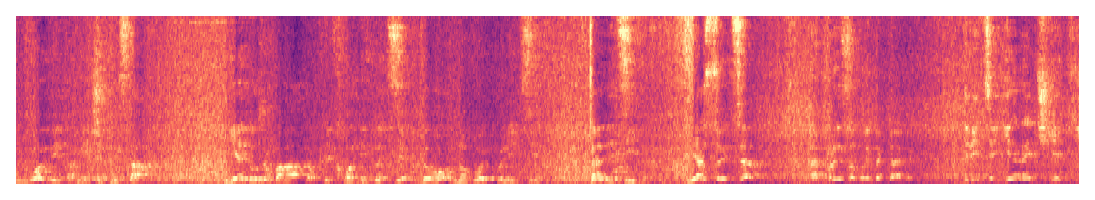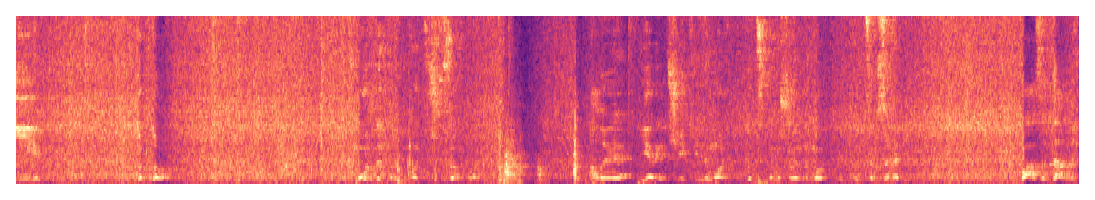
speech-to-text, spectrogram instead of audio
у Львові, там, в інших містах. Є дуже багато підходів до, ці, до нової поліції, традиційних. Я стосується е, призову і так далі. Дивіться, є речі, які. Тобто можна придумати що завгодно. Але є речі, які не можуть відбутися, тому що вони не можуть відбутися взагалі. База даних,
